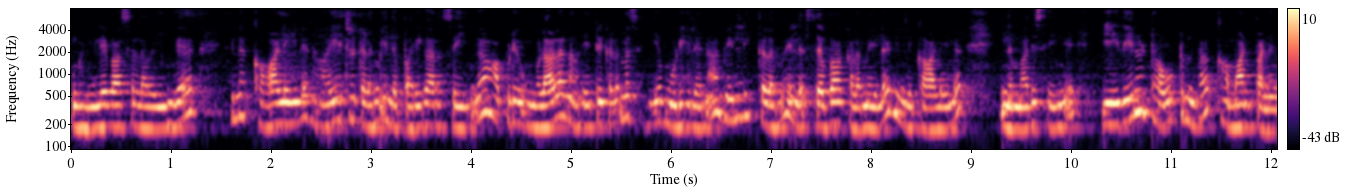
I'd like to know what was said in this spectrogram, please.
உங்கள் நிலைவாசலில் வைங்க. ஏன்னா காலையில் ஞாயிற்றுக்கிழமை இல்லை பரிகாரம் செய்யுங்க. அப்படி உங்களால் ஞாயிற்றுக்கிழமை செய்ய முடியலன்னா வெள்ளிக்கிழமை இல்லை செவ்வாய்க்கிழமையில் நீங்கள் காலையில் இந்த மாதிரி செய்யுங்க. ஏதேனும் டவுட் இருந்தால் கமெண்ட் பண்ணுங்கள்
